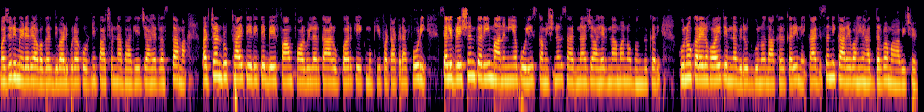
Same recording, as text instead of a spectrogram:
મજૂરી મેળવ્યા વગર દિવાળીપુરા કોર્ટની પાછળના ભાગે જાહેર રસ્તામાં અડચણરૂપ થાય તે રીતે બે ફાર્મ ફોર વ્હીલર કાર ઉપર કેક મૂકી ફટાકડા ફોડી સેલિબ્રેશન કરી માનનીય પોલીસ કમિશનર સાહેબના જાહેરનામાનો ભંગ કરી. ગુનો કરેલ હોય તેમના વિરુદ્ધ ગુનો દાખલ કરીને કાયદેસરની કાર્યવાહી હાથ ધરવામાં આવી છે.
